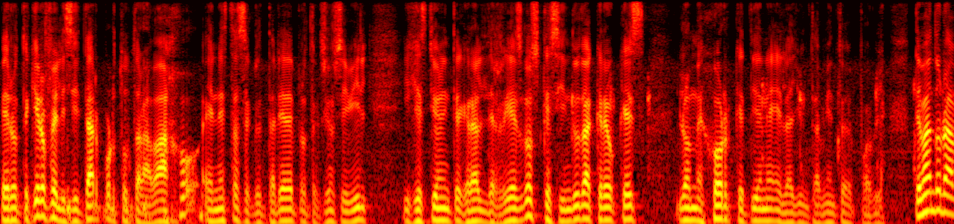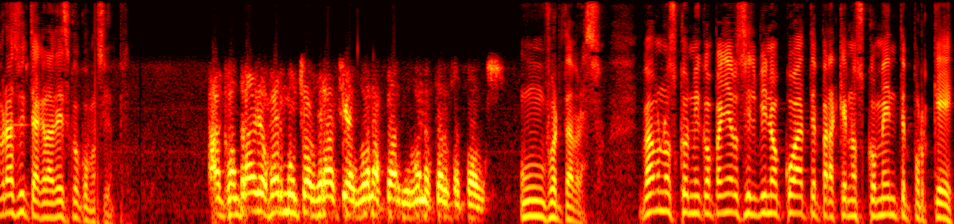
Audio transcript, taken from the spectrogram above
pero te quiero felicitar por tu trabajo en esta Secretaría de Protección Civil y Gestión Integral de Riesgos, que sin duda creo que es lo mejor que tiene el Ayuntamiento de Puebla. Te mando un abrazo y te agradezco como siempre. Al contrario, Fer, muchas gracias. Buenas tardes, buenas tardes a todos. Un fuerte abrazo. Vámonos con mi compañero Silvino Cuate para que nos comente por qué.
